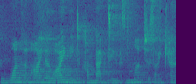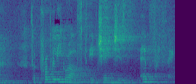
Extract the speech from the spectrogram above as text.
and one that I know I need to come back to as much as I can. For properly grasped, it changes everything.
